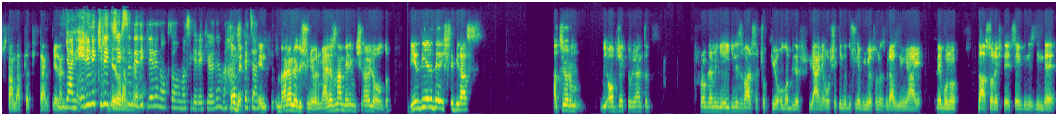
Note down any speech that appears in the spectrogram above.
standart pratikten gelen. Yani elini kirleteceksin dedikleri nokta olması gerekiyor değil mi? Tabii. Hakikaten. Ben öyle düşünüyorum. Yani en azından benim için öyle oldu. Bir diğeri de işte biraz atıyorum bir object oriented programming'e ilginiz varsa çok iyi olabilir. Yani o şekilde düşünebiliyorsanız biraz dünyayı ve bunu daha sonra işte sevdiğiniz dilde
